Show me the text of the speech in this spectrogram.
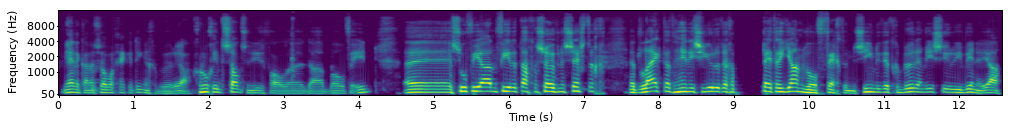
Ja, dan kan er zo wel gekke dingen gebeuren. Ja, genoeg interessants in ieder geval eh daar bovenin. Eh Soufiane 84-67. Het lijkt dat Henry Cejudo tegen Peter Jan wil vechten. Zien jullie dit gebeuren en wie zien jullie winnen? Ja,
